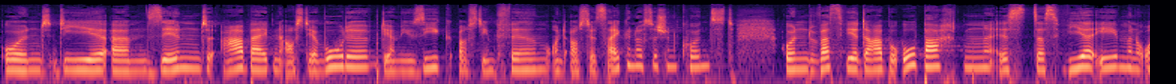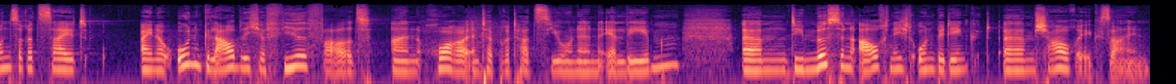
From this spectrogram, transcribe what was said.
und die ähm, sind Arbeiten aus der Mode, der Musik, aus dem Film und aus der zeitgenössischen Kunst. Und was wir da beobachten, ist, dass wir eben in unserer Zeit eine unglaubliche Vielfalt an Horrorinterpretationen erleben. Ähm, die müssen auch nicht unbedingt ähm, schaurig sein.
